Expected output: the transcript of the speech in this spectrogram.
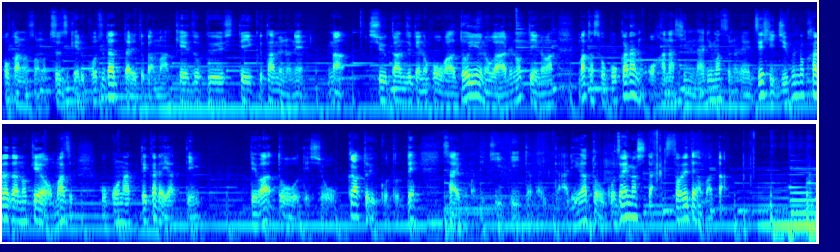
他のその続けるコツだったりとか、まあ、継続していくためのねまあ習慣づけの方がどういうのがあるのっていうのはまたそこからのお話になりますので是非自分の体のケアをまず行ってからやってってはどうでしょうかということで最後まで聞いていただいてありがとうございました。それではまた。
